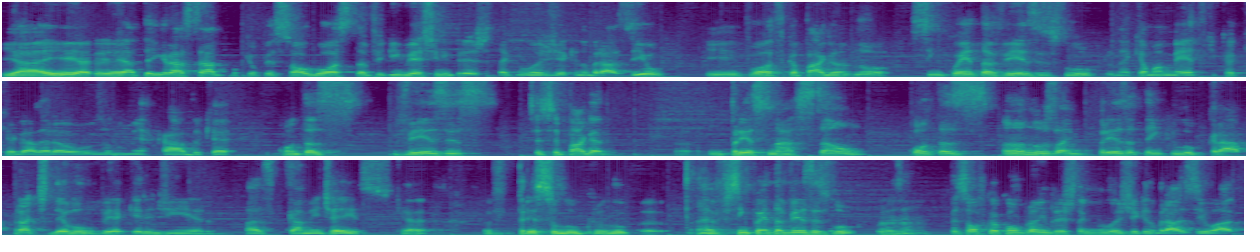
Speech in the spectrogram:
E aí é até engraçado, porque o pessoal gosta, fica investindo em empresas de tecnologia aqui no Brasil e pô, fica pagando 50 vezes lucro, né? Que é uma métrica que a galera usa no mercado, que é quantas vezes você paga um preço na ação, quantos anos a empresa tem que lucrar para te devolver aquele dinheiro? Basicamente é isso, que é preço-lucro, lucro, é, 50 vezes lucro, por uhum. exemplo. O pessoal fica comprando empresa de tecnologia aqui no Brasil a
